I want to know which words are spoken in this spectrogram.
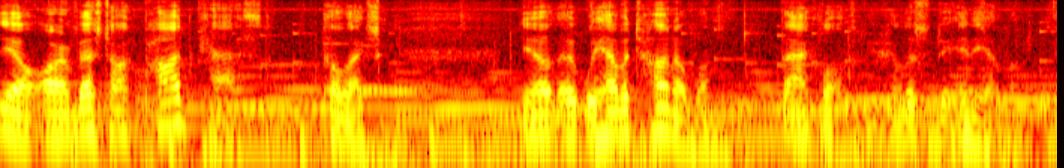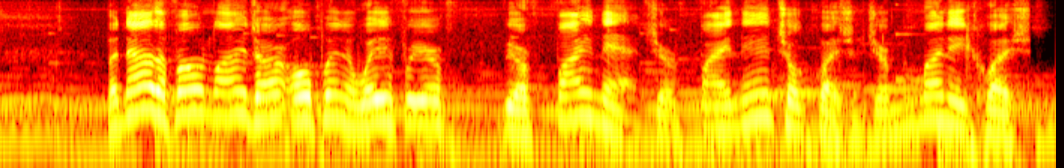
you know our Invest Talk podcast collection. You know we have a ton of them, backlog. You can listen to any of them. But now the phone lines are open and waiting for your your finance, your financial questions, your money questions.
